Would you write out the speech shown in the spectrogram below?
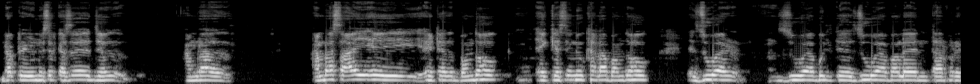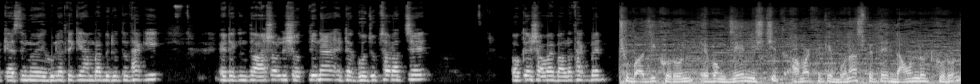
ডক্টর ইউনুসের কাছে যে আমরা আমরা চাই এই, এটা বন্ধ হোক, এই ক্যাসিনো খেলা বন্ধ হোক, জুয়ার জুয়া বলতে, জুয়া বলেন, তারপরে ক্যাসিনো এগুলো থেকে আমরা বিরত থাকি। এটা কিন্তু আসলে সত্যি না, এটা গুজব ছড়াচ্ছে। ওকে, সবাই ভালো থাকবেন। কিছু বাজি করুন এবং যে নিশ্চিত আমার থেকে বোনাস পেতে ডাউনলোড করুন।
